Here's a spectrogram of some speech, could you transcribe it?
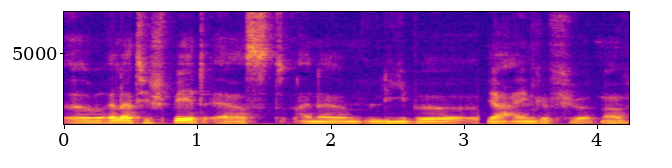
äh, relativ spät erst eine Liebe ja eingeführt, ne?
